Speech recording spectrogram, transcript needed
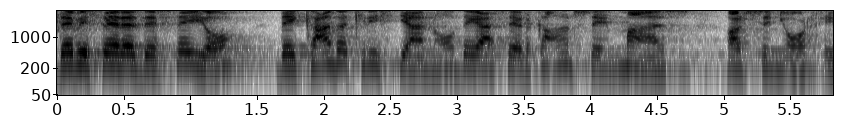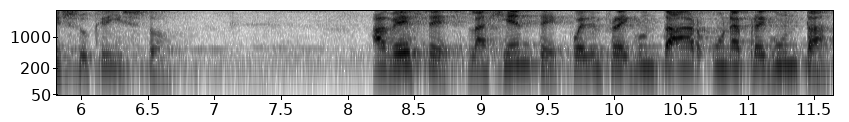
Debe ser el deseo de cada cristiano de acercarse más al Señor Jesucristo. A veces la gente puede preguntar una pregunta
